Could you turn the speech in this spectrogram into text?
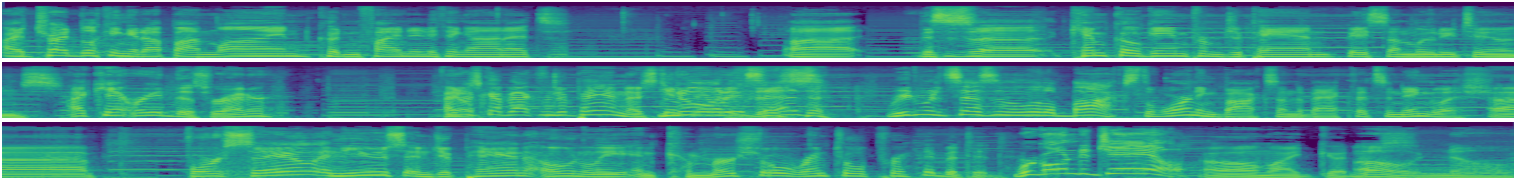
I tried looking it up online, couldn't find anything on it. Uh, this is a Kemco game from Japan based on Looney Tunes. I can't read this, Reiner. I No. just got back from Japan. I still You know can't what read it this. says? Read what it says in the little box, the warning box on the back. That's in English. Uh, for sale and use in Japan only, and commercial rental prohibited. We're going to jail. Oh my goodness. Oh no.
